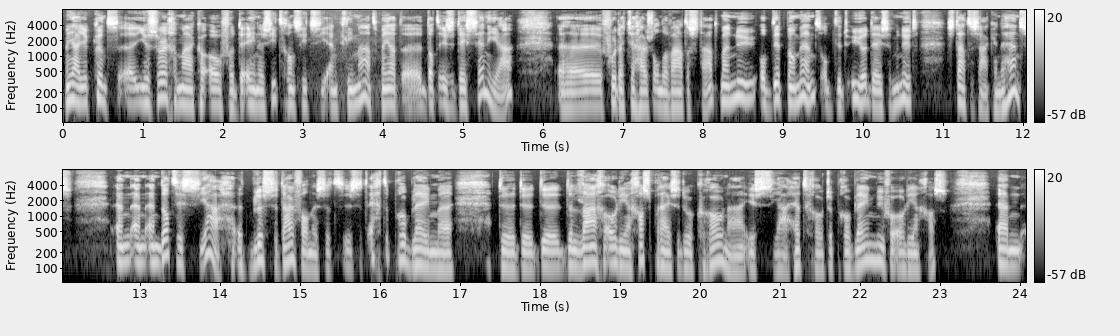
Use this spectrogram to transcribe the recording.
Maar ja, je kunt je zorgen maken over de energietransitie en klimaat. Maar ja, dat is decennia voordat je huis onder water staat. Maar nu, op dit moment, op dit uur, deze minuut staat de zaak in de hands. En, en, en dat is, ja, het blussen daarvan is het, is het echte probleem. Eh, de, de, de, de lage olie- en gasprijzen door corona is ja, het grote probleem nu voor olie en gas. En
